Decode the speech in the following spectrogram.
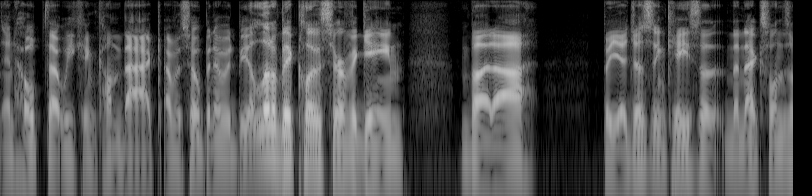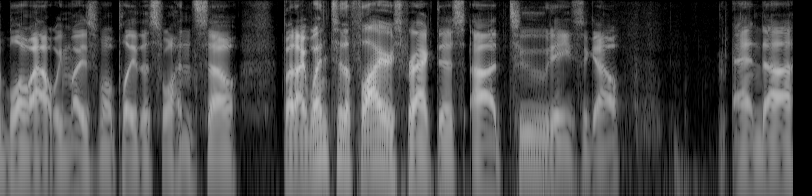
and hope that we can come back. I was hoping it would be a little bit closer of a game, but uh but yeah, just in case uh, the next one's a blowout, we might as well play this one. So, but I went to the Flyers practice uh, two days ago, and uh,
